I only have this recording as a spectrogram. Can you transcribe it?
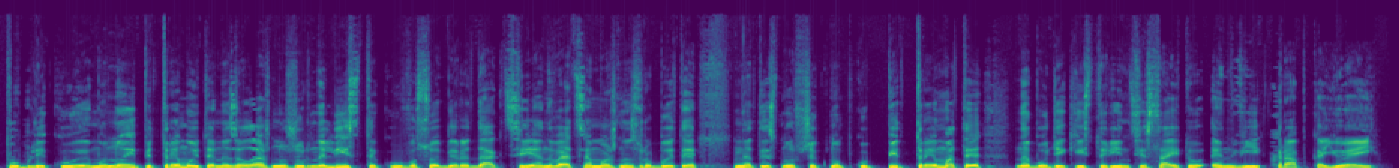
публікуємо. Ну і підтримуйте незалежну журналістику в особі редакції НВ. Це можна зробити, натиснувши кнопку підтримати на будь-якій сторінці сайту nv.ua.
